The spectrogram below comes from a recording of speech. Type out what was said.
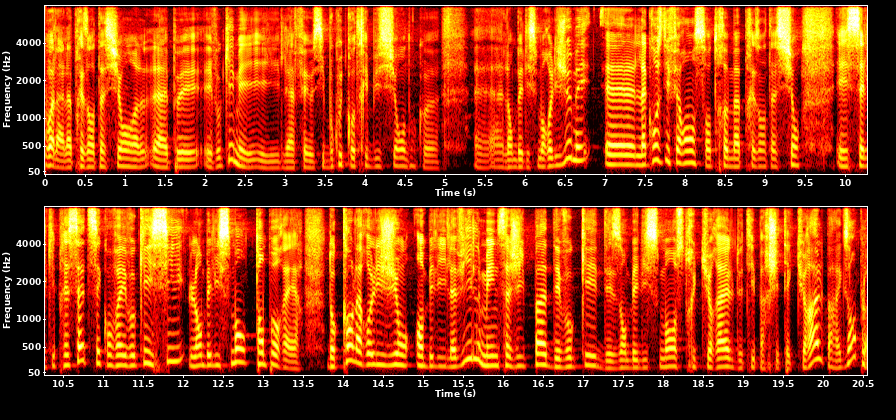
voilà, la présentation l'a un peu évoqué, mais il a fait aussi beaucoup de contributions donc, euh, à l'embellissement religieux. Mais euh, la grosse différence entre ma présentation et celle qui précède, c'est qu'on va évoquer ici l'embellissement temporaire. Donc quand la religion embellit la ville, mais il ne s'agit pas d'évoquer des embellissements structurels de type architectural, par exemple,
